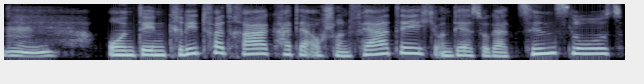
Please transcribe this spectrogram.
Mhm. Und den Kreditvertrag hat er auch schon fertig und der ist sogar zinslos.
